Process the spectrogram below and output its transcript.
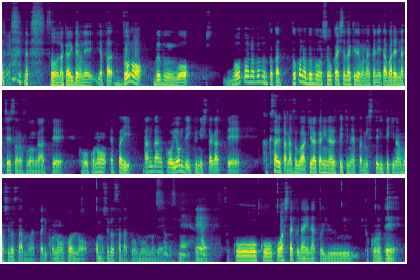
そう、だからでもね、やっぱどの部分を、冒頭の部分とか、どこの部分を紹介しただけでもなんかネタバレになっちゃいそうな不安があって、こう、この、やっぱり、だんだんこう読んでいくに従って、隠された謎が明らかになる的な、やっぱミステリー的な面白さも、やっぱりこの本の面白さだと思うので。そうですね。えー、はい。そこをこう壊したくないなというところで、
